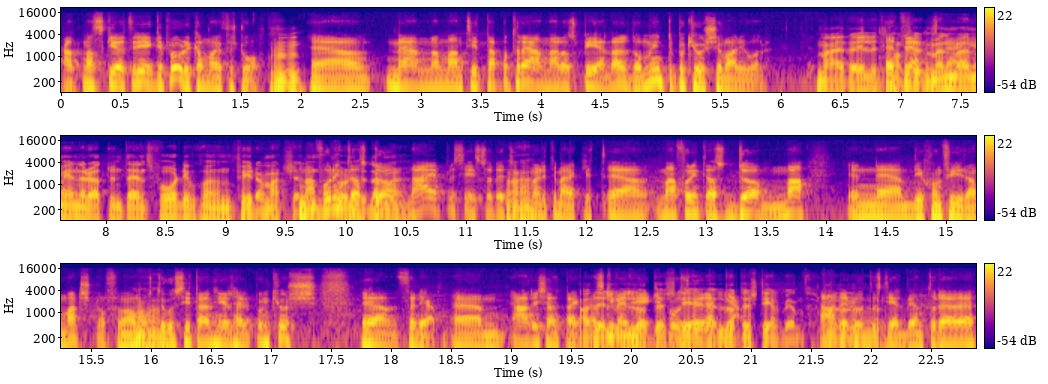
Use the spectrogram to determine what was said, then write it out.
Att man ska göra ett regelprov det kan man ju förstå. Mm. Uh, men om man tittar på tränare och spelare, de är inte på kurser varje år. Nej, det är lite konstigt. Men, men menar du att du inte ens får division 4-matcher? Man får, inte ens döma. Nej, precis. Och det tycker uh -huh. man är lite märkligt. man får inte ens döma en eh, division 4-match då. För man mm. måste gå sitta en hel helg på en kurs eh, för det. Eh, ja, det känns märkligt. Ja, det låter, stel, låter stelbent. Ja, det låter stelbent. Och det,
